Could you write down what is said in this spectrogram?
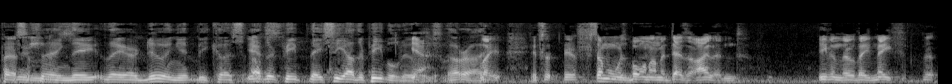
person. You're saying they, they are doing it because Yes. other people they see other people doing Yes. it. All right. Like if if someone was born on a desert island, even though they may, the,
